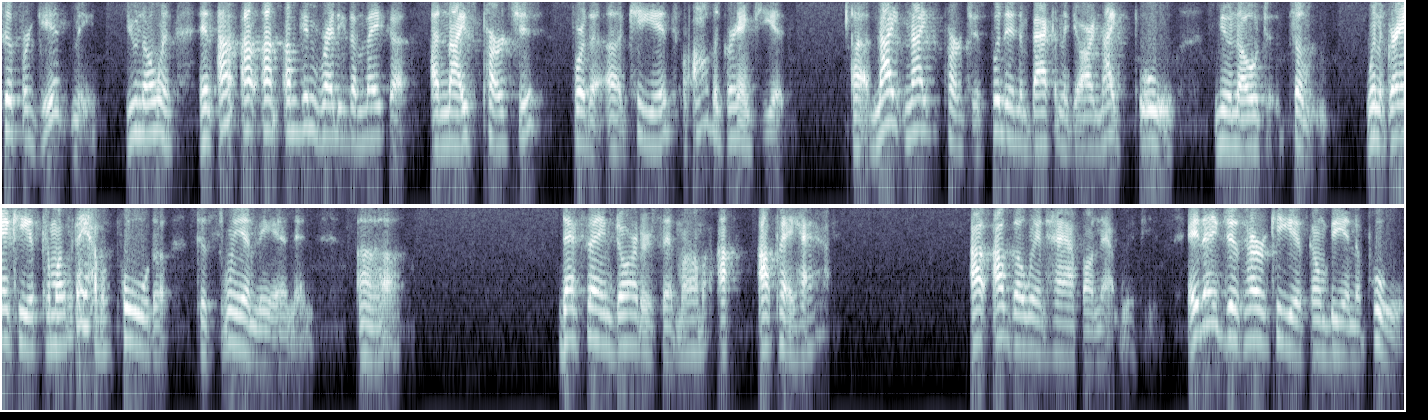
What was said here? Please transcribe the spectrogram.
to forgive me, you know, and and I, I, I'm getting ready to make a a nice purchase for the uh, kids, for all the grandkids. Uh, nice nice purchase, put it in the back in the yard, nice pool you know, to, to when the grandkids come over, they have a pool to to swim in, and uh, that same daughter said, "Mama, I, I'll pay half. I'll, I'll go in half on that with you. It ain't just her kids gonna be in the pool.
